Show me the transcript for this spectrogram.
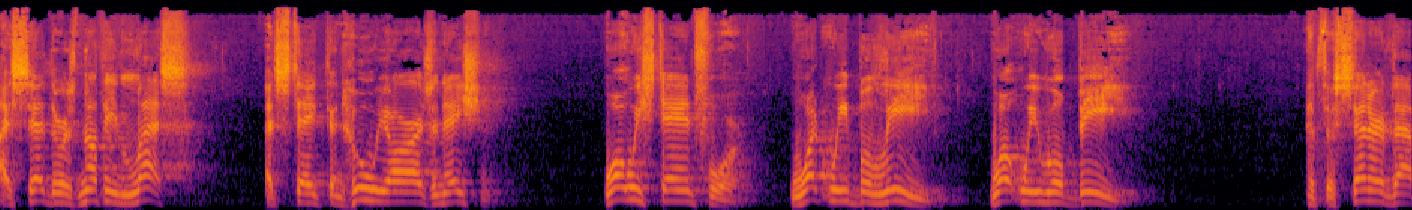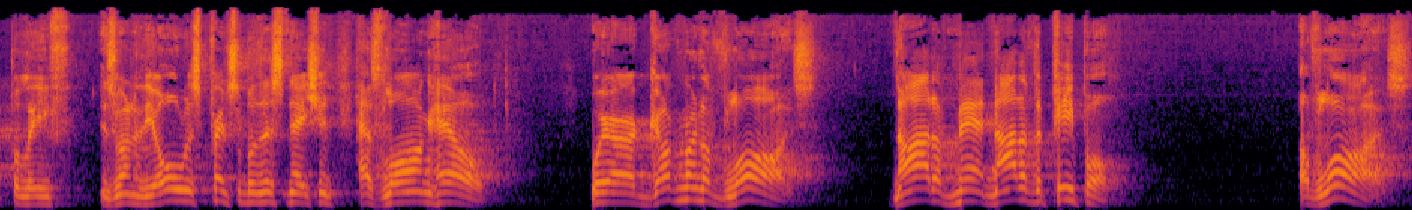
I said there was nothing less at stake than who we are as a nation, what we stand for, what we believe, what we will be. At the center of that belief is one of the oldest principles this nation has long held. We are a government of laws, not of men, not of the people, of laws.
